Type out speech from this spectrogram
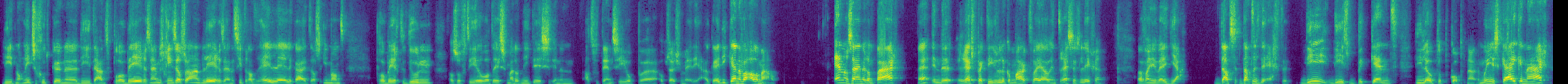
die het nog niet zo goed kunnen, die het aan het proberen zijn, misschien zelfs aan het leren zijn. Dat ziet er altijd heel lelijk uit. Als iemand probeert te doen alsof hij heel wat is, maar dat niet is in een advertentie op, uh, op social media. Oké, die kennen we allemaal. En er zijn er een paar hè, in de respectievelijke markt waar jouw interesses liggen, waarvan je weet, ja, dat, dat is de echte. Die, die is bekend, die loopt op kop. Nou, dan moet je eens kijken naar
